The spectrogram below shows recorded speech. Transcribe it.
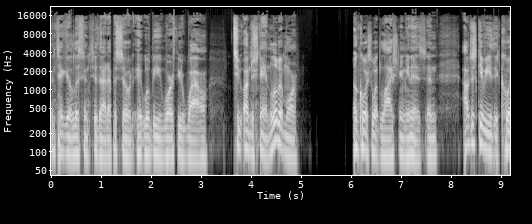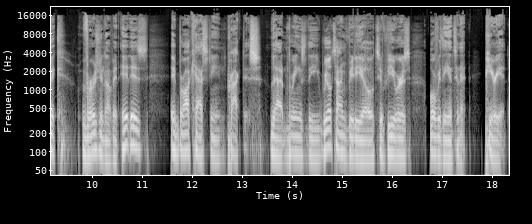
and take a listen to that episode, it will be worth your while to understand a little bit more, of course, what live streaming is. And I'll just give you the quick version of it. It is a broadcasting practice that brings the real time video to viewers over the internet, period.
